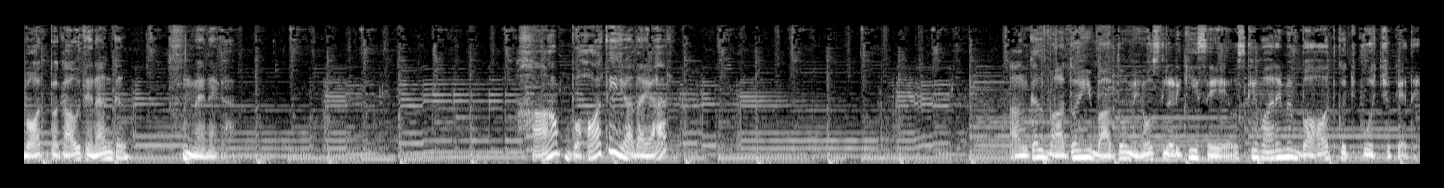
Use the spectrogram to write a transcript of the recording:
बहुत पकाऊ थे ना, अंकल? मैंने कहा। हाँ बहुत ही ज़्यादा यार। अंकल, बातों ही बातों में उस लड़की से उसके बारे में बहुत कुछ पूछ चुके थे।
